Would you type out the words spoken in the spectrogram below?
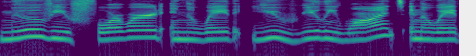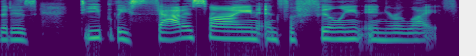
move you forward in the way that you really want, in the way that is deeply satisfying and fulfilling in your life.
